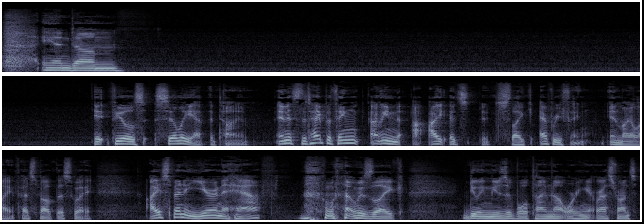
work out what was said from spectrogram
And, um, it feels silly at the time. And it's the type of thing, I mean, I, it's, it's like everything in my life has felt this way. I spent a year and a half when I was like doing music full time, not working at restaurants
